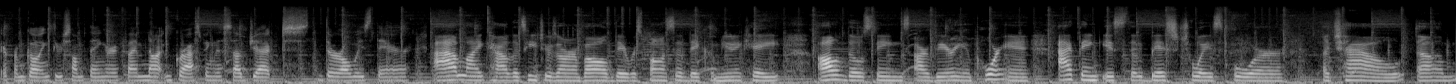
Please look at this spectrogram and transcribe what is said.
if I'm going through something, or if I'm not grasping the subject, they're always there. I like how the teachers are involved, they're responsive, they communicate. All of those things are very important. I think it's the best choice for a child um,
